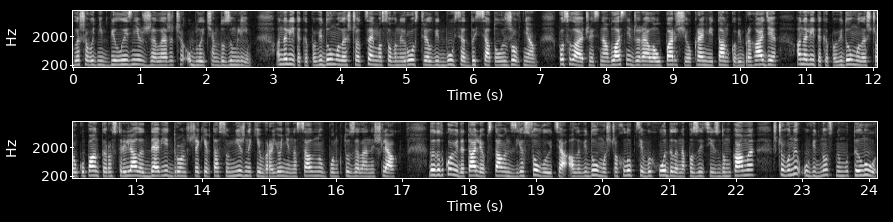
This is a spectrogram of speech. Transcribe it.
лише в одній білизні, вже лежачи обличчям до землі. Аналітики повідомили, що цей масований розстріл відбувся 10 жовтня. Посилаючись на власні джерела у першій окремій танковій бригаді, аналітики повідомили, що окупанти розстріляли 9 дронщиків та суміжників в районі населеного пункту Зелений шлях. Додаткові деталі обставин з'ясовуються, але відомо, що хлопці виходили на позиції з думками, що вони у відносному тилу,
